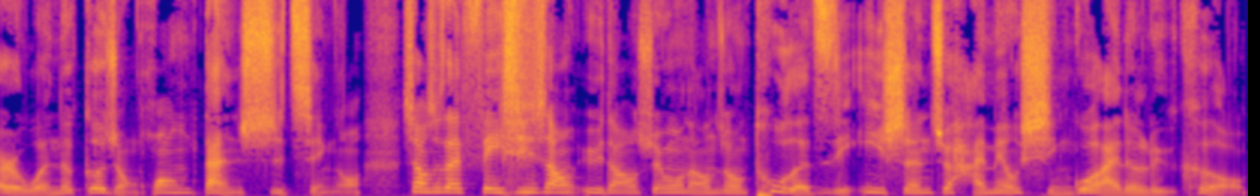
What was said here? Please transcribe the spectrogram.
耳闻的各种荒诞事情哦，像是在飞机上遇到睡梦当中吐了自己一身却还没有醒过来的旅客哦，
